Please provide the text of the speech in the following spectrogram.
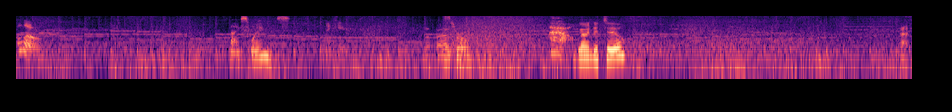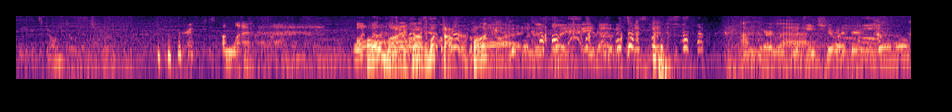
Hello. Nice wings. Thank you. Up, Azro. Wow. Going to two. Don't go to Correct. Unless. oh my god, what the fuck? One just like stays out of existence. I'm glad. Eat shit right there? What the hell?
